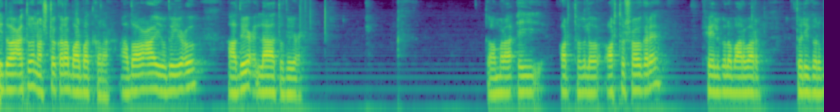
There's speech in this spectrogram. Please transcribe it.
ইদাআতু নষ্ট করা, বরবাদ করা। আদা তুদি তো আমরা এই অর্থগুলো, অর্থ সহকারে ফেলগুলো বারবার তৈরি করব,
